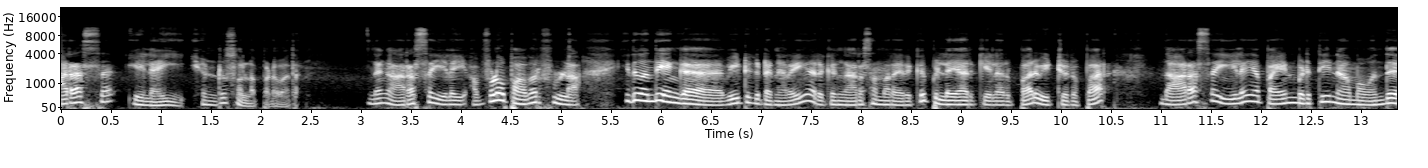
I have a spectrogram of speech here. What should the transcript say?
அரச இலை என்று சொல்லப்படுவது. இல்லைங்க அரச இலை அவ்வளோ பவர்ஃபுல்லாக இது வந்து எங்கள் வீட்டுக்கிட்ட நிறைய இருக்குங்க. அரச மரம் இருக்குது பிள்ளையார் கீழே இருப்பார் வீட்டு இருப்பார் இந்த அரச இலையை பயன்படுத்தி நாம் வந்து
